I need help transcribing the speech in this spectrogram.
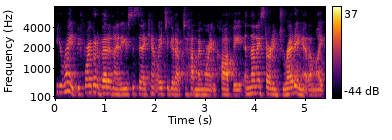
you're right. Before I go to bed at night, I used to say, I can't wait to get up to have my morning coffee. And then I started dreading it. I'm like,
